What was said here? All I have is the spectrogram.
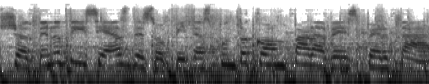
Shot de noticias de sopitas.com para despertar.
